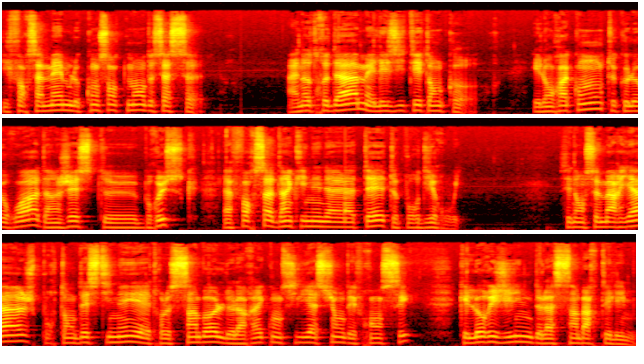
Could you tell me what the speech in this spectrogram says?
Il força même le consentement de sa sœur. À Notre-Dame, elle hésitait encore, et l'on raconte que le roi, d'un geste brusque, la força d'incliner la tête pour dire oui. C'est dans ce mariage, pourtant destiné à être le symbole de la réconciliation des Français, qu'est l'origine de la Saint-Barthélemy.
